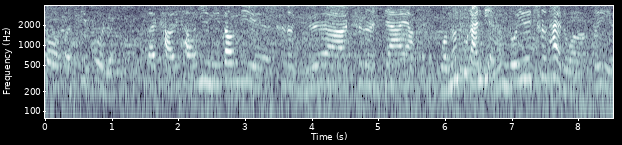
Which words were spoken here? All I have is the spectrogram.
Soup Seafood，来尝一尝印尼当地吃的鱼啊，吃的虾呀。我们不敢点那么多，因为吃的太多了，所以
